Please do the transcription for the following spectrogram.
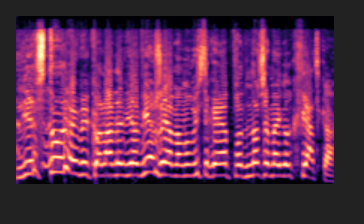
Nie sturaj mnie kolanem, ja wiem, że ja mam mówić, tylko ja podnoszę mojego kwiatka.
